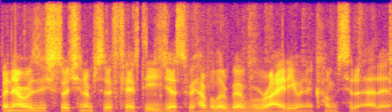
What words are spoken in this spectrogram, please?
But now we're just switching up to the 50 just so we have a little bit of variety when it comes to the edit.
